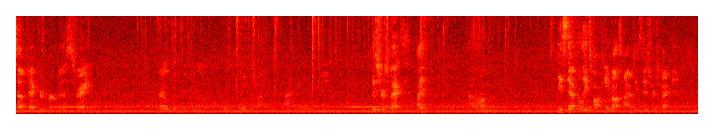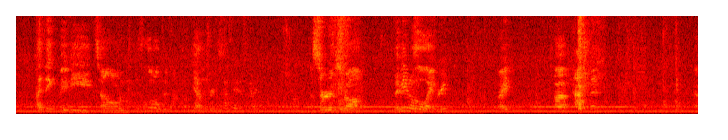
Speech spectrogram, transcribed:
Subject or purpose, right? So the people of this not not Disrespect, I, um, he's definitely talking about times he's disrespected. I think maybe tone is a little different. Yeah, Latrice. I said assertive, strong, maybe even a little angry, right? Uh, passionate. Yeah.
